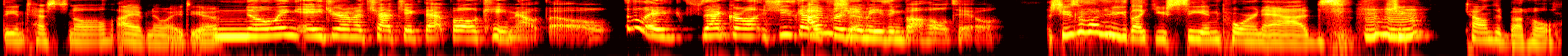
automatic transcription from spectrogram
the intestinal. I have no idea. Knowing Adriana Chechik, that ball came out though. Like that girl, she's got a I'm pretty sure. amazing butthole too. She's the one who like you see in porn ads. She Mhm. talented butthole.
